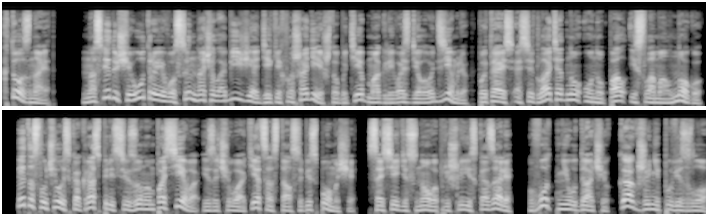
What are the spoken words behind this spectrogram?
кто знает». На следующее утро его сын начал объезжать диких лошадей, чтобы те могли возделывать землю. Пытаясь оседлать одну, он упал и сломал ногу. Это случилось как раз перед сезоном посева, из-за чего отец остался без помощи. Соседи снова пришли и сказали «Вот неудача, как же не повезло!»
